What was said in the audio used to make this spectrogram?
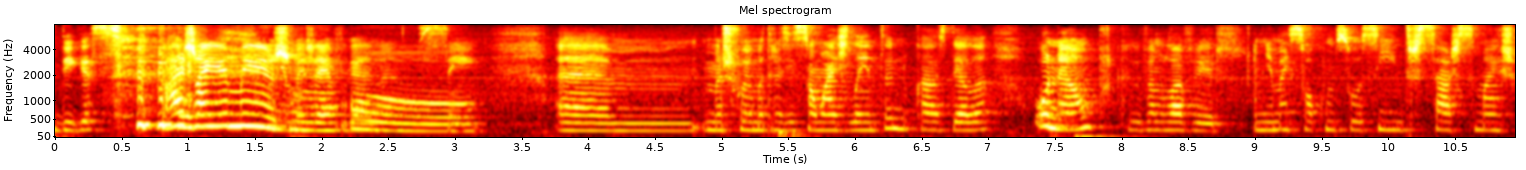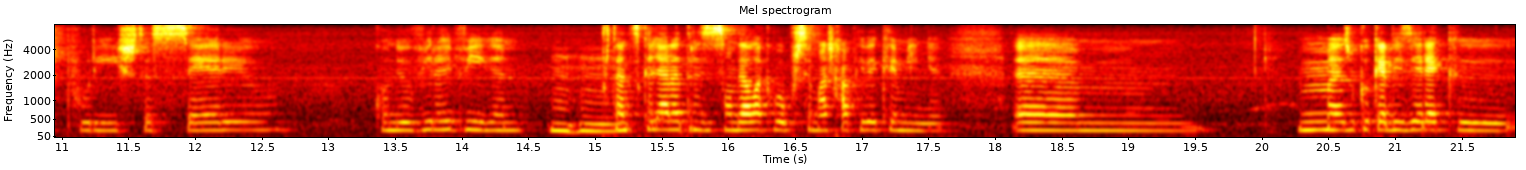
diga-se. Ah, já é mesmo? Mas já é vegana, oh. sim. Um, mas foi uma transição mais lenta no caso dela, ou não, porque vamos lá ver, a minha mãe só começou assim a interessar-se mais por isto, a sério, quando eu virei vegan. Uhum. Portanto, se calhar a transição dela acabou por ser mais rápida que a minha. Um, mas o que eu quero dizer é que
